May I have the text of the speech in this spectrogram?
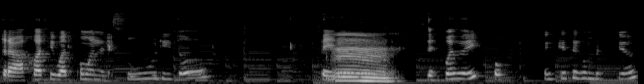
trabajó así igual como en el sur y todo, pero mm. después de Ispo, ¿en qué se convirtió?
